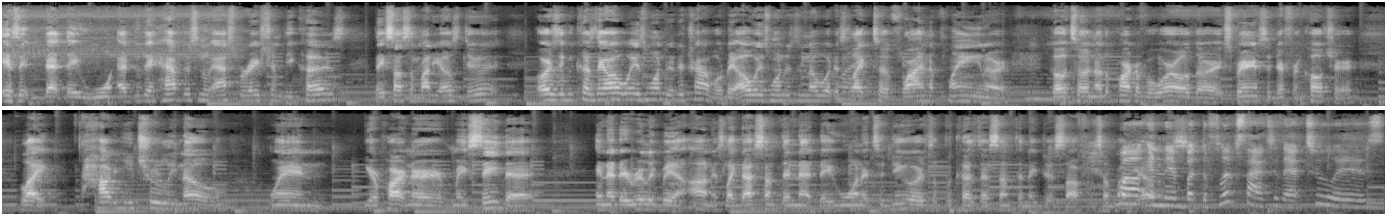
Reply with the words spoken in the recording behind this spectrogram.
is it that they want? Uh, do they have this new aspiration because they saw somebody else do it, or is it because they always wanted to travel? They always wanted to know what it's right. like to fly in a plane or mm-hmm. go to another part of the world or experience a different culture. Like, how do you truly know when your partner may say that and that they're really being honest. Like that's something that they wanted to do, or is it because that's something they just saw from somebody well, else? and then but the flip side to that too is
